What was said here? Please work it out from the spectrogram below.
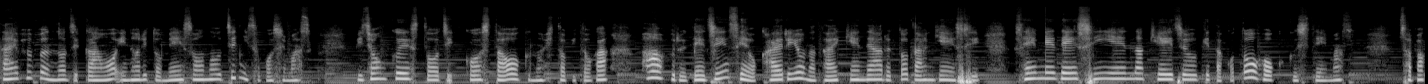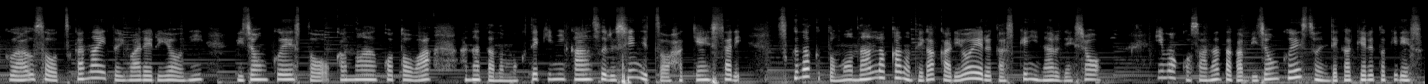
大部分の時間を祈りと瞑想のうちに過ごします。ビジョンクエストを実行した多くの人々がパワフルで人生を変えるような体験であると断言し、鮮明で深遠な啓示を受けたことを報告しています。砂漠は嘘をつかないと言われるように、ビジョンクエストを行うことは、あなたの目的に関する真実を発見したり、少なくとも何らかの手がかりを得る助けになるでしょう。今こそあなたがビジョンクエストに出かける時です。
